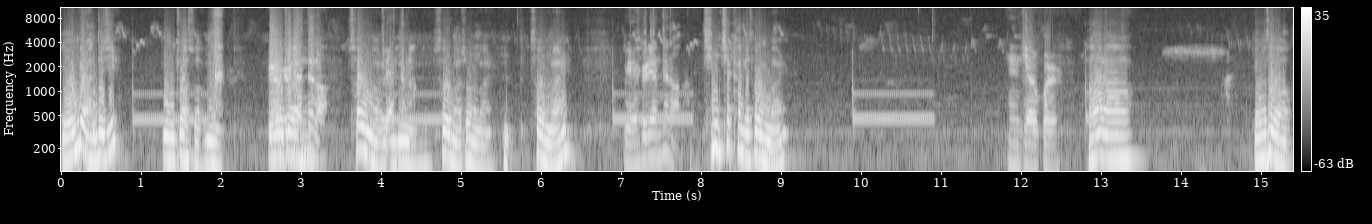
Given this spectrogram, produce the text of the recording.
왜 연결 안 되지? 응, 좋았어. 응. 왜 연결이 안 되나? 서울말. 응, 서울말, 서울말. 응, 서울말. 왜 연결이 안 되나? 침착하게 서울말. 응, 네 얼굴. 봐라. 여보세요.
